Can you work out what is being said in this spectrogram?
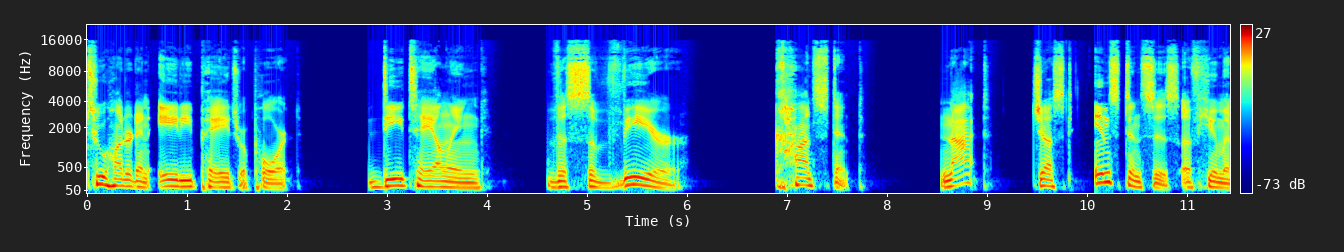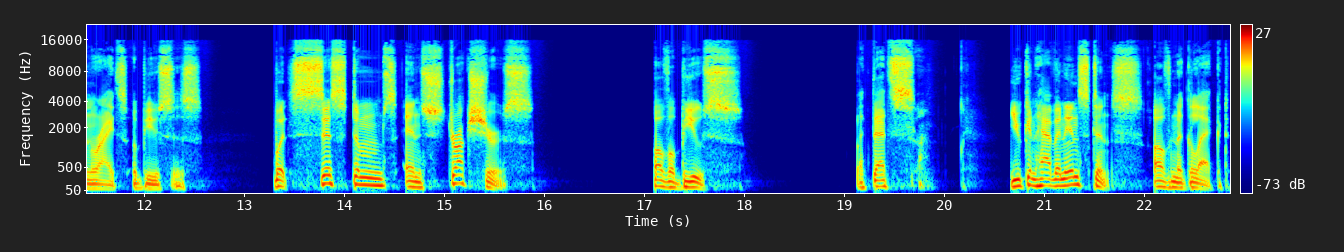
280 page report detailing the severe, constant not just instances of human rights abuses, but systems and structures of abuse. Like that's, you can have an instance of neglect,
